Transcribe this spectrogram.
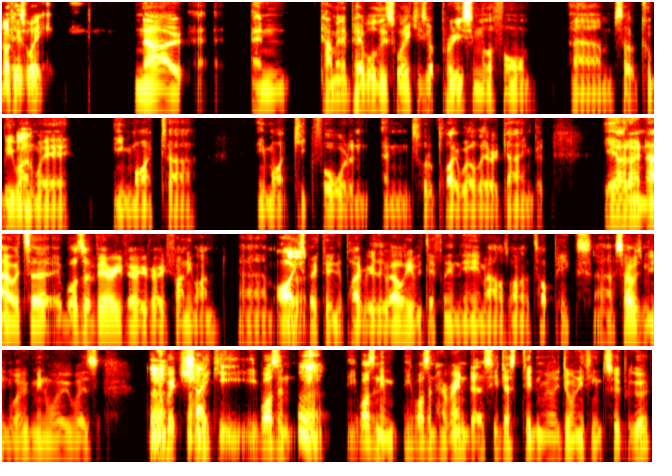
not his week. No, and coming to Pebble this week, he's got pretty similar form. Um, so it could be one where he might uh, he might kick forward and, and sort of play well there again. But yeah, I don't know. It's a it was a very very very funny one. Um, I Mm. expected him to play really well. He was definitely in the email as one of the top picks. Uh, so was Minwoo. Minwoo was a little Mhm, bit mhm. shaky. He wasn't Mm. he wasn't he wasn't horrendous. He just didn't really do anything super good.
